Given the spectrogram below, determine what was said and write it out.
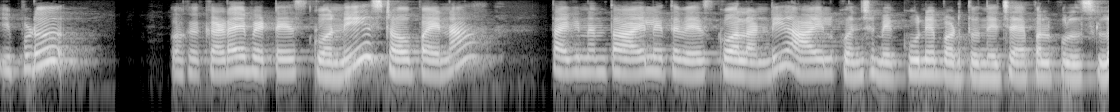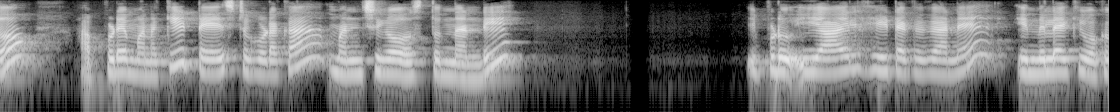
ఇప్పుడు ఒక కడాయి పెట్టేసుకొని స్టవ్ పైన తగినంత ఆయిల్ అయితే వేసుకోవాలండి. ఆయిల్ కొంచెం ఎక్కువనే పడుతుంది చేపల పులుసులో. అప్పుడే మనకి టేస్ట్ కూడా మంచిగా వస్తుందండి. ఇప్పుడు ఈ ఆయిల్ హీట్ ఎక్కగానే ఇందులోకి ఒక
